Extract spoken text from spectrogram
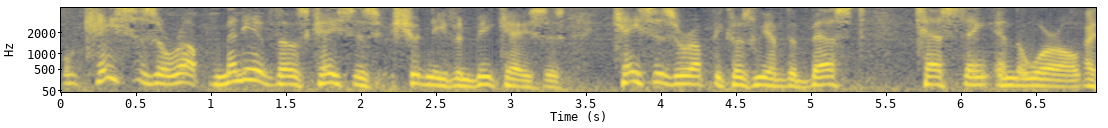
Well, cases are up. Many of those cases shouldn't even be cases. Cases are up because we have the best testing in the world. I,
